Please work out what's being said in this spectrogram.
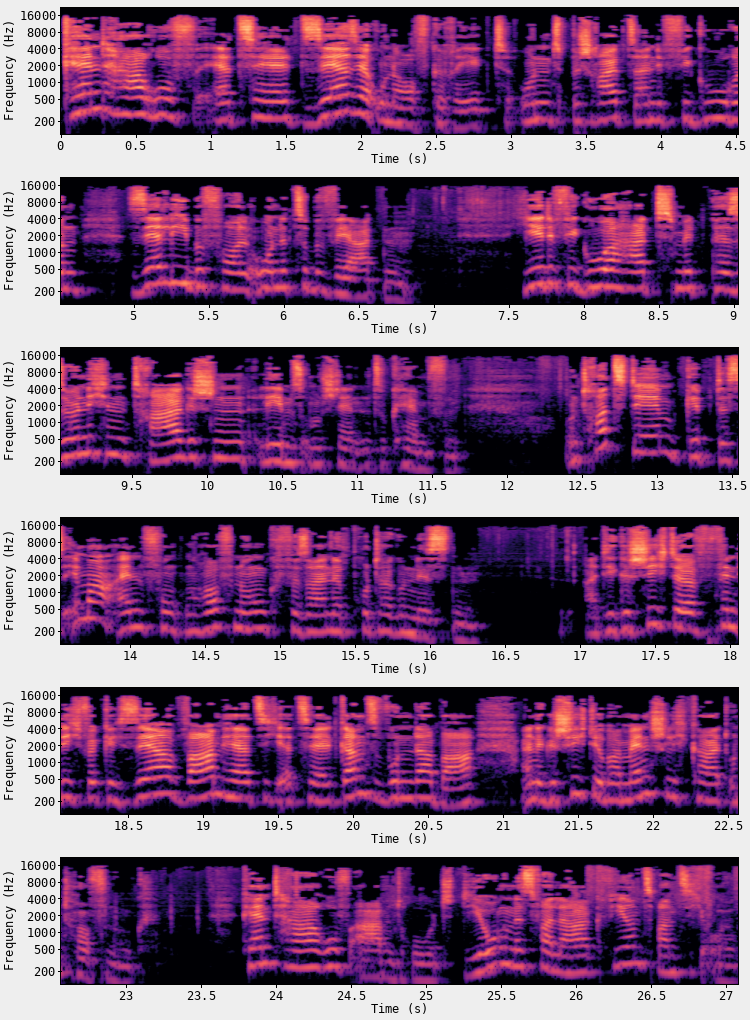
Kent Haruf erzählt sehr, sehr unaufgeregt und beschreibt seine Figuren sehr liebevoll, ohne zu bewerten. Jede Figur hat mit persönlichen, tragischen Lebensumständen zu kämpfen. Und trotzdem gibt es immer einen Funken Hoffnung für seine Protagonisten. Die Geschichte finde ich wirklich sehr warmherzig erzählt, ganz wunderbar. Eine Geschichte über Menschlichkeit und Hoffnung. Kent Haruf Abendrot, Diogenes Verlag, 24 Euro.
